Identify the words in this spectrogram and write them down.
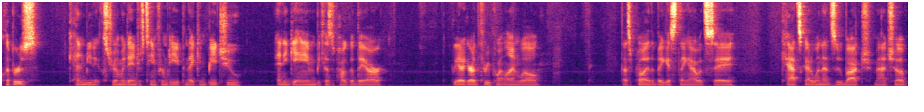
Clippers can be an extremely dangerous team from deep, and they can beat you any game because of how good they are. We got to guard the three point line well. That's probably the biggest thing I would say. KAT's got to win that Zubac matchup.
